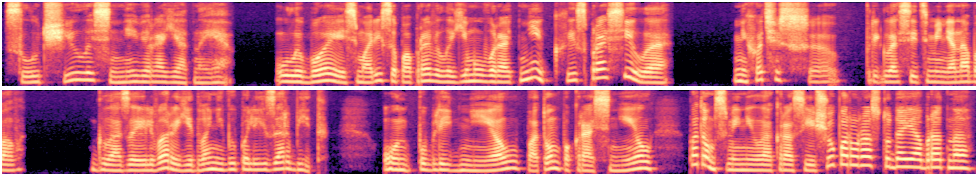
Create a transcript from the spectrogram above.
случилось невероятное. Улыбаясь, Мариса поправила ему воротник и спросила, «Не хочешь э, пригласить меня на бал?» Глаза Эльвара едва не выпали из орбит. Он побледнел, потом покраснел, потом сменил окрас еще пару раз туда и обратно.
